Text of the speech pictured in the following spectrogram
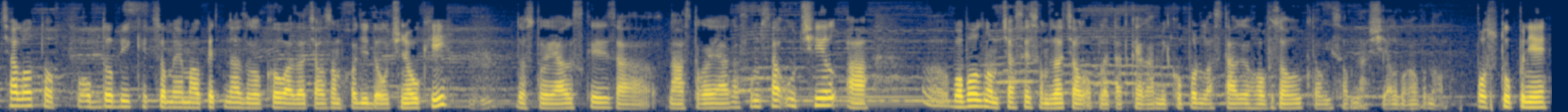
Začalo to v období, keď som ja mal 15 rokov a začal som chodiť do učňovky, do strojárskej, za nástrojára som sa učil a e, vo voľnom čase som začal opletať keramiku podľa starého vzoru, ktorý som našiel v rovnom. Postupne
